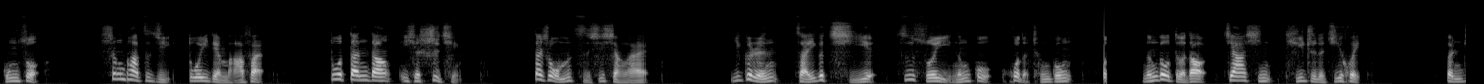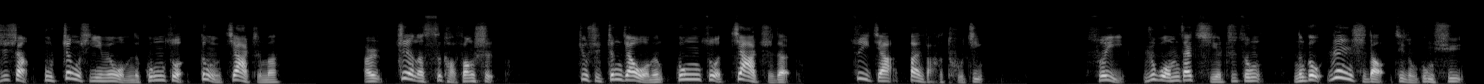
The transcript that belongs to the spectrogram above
工作，生怕自己多一点麻烦，多担当一些事情。但是我们仔细想来，一个人在一个企业之所以能够获得成功，能够得到加薪提职的机会，本质上不正是因为我们的工作更有价值吗？而这样的思考方式，就是增加我们工作价值的最佳办法和途径。所以，如果我们在企业之中，能够认识到这种供需，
